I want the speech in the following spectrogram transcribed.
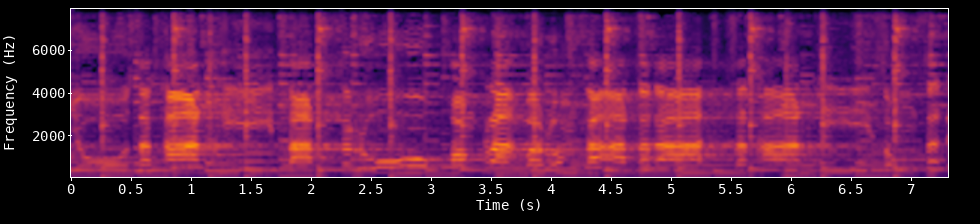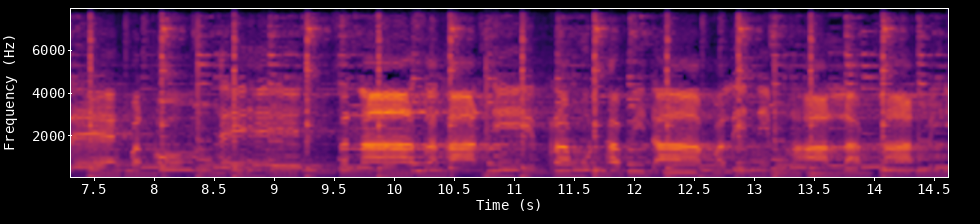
อยู่สถานที่ตัดสรู้ของพระบรมศาสดา สถานที่ทรงแสดงปฐมเทศนาสถานที่พระพุทธบิดาปรินิพพานหลักฐานมี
